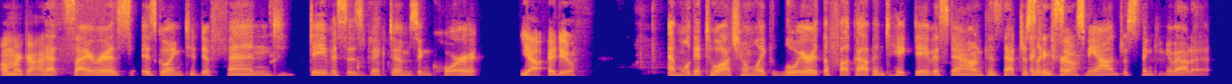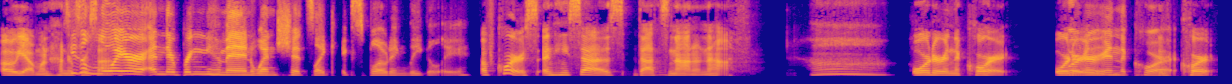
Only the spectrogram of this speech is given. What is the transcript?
Oh my god, that Cyrus is going to defend Davis's victims in court? yeah, I do. And we'll get to watch him like lawyer it the fuck up and take Davis down because that just like think so. turns me on just thinking about it. Oh yeah, one hundred. He's a lawyer and they're bringing him in when shit's like exploding legally. of course, and he says that's not enough. Order in the court. Order, Order in, in the court. court.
